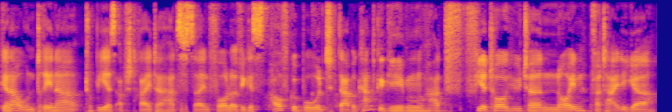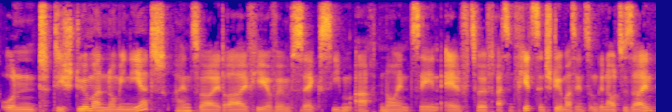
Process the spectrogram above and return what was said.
Genau, und Trainer Tobias Abstreiter hat sein vorläufiges Aufgebot da bekannt gegeben, hat vier Torhüter, neun Verteidiger und die Stürmer nominiert. 1, 2, 3, 4, 5, 6, 7, 8, 9, 10, 11, 12, 13, 14 Stürmer sind es, um genau zu sein.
